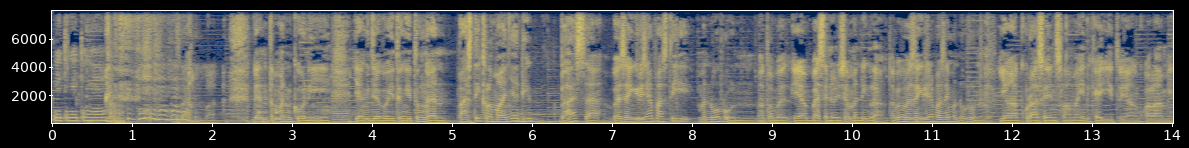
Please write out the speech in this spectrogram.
ngitung-ngitungnya. Sama. Dan temenku nih yang jago hitung-hitungan, pasti kelemahannya di bahasa. Bahasa Inggrisnya pasti menurun atau bah- ya bahasa Indonesia mending lah, tapi bahasa Inggrisnya pasti menurun loh. Yang aku rasain selama ini kayak gitu yang aku alamin.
